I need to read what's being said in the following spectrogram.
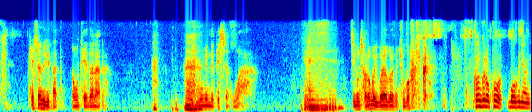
패션들이 다 너무 대단하다. 아, 90년대 패션. 와. 음, 지금 저런 거 입으라 그러면 죽어버릴 거야. 그건 그렇고 뭐 그냥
